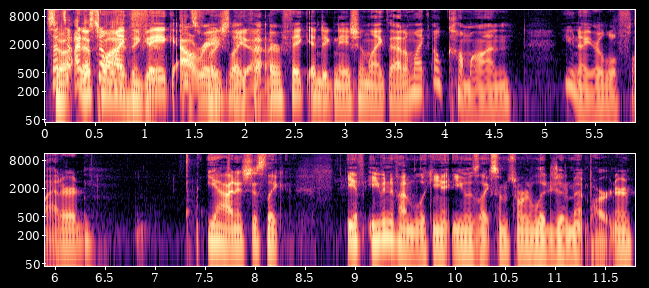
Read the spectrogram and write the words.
So that's, I just don't like it- fake it's outrage like, yeah. that or fake indignation like that. I'm like, oh come on, you know you're a little flattered. Yeah, and it's just like if even if I'm looking at you as like some sort of legitimate partner,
